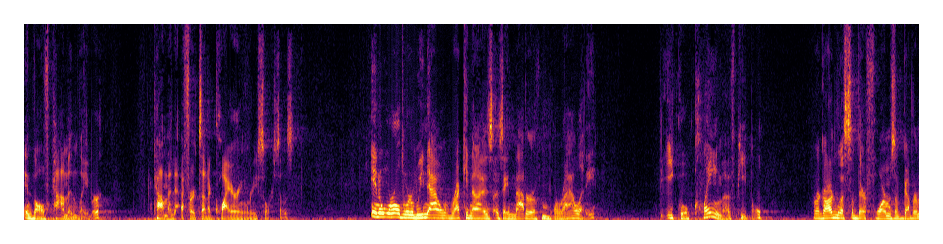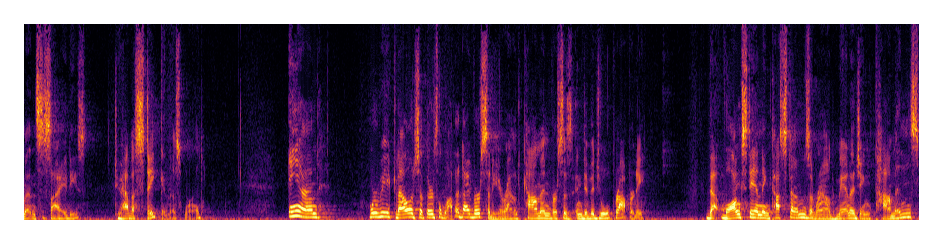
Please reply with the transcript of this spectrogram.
involve common labor, common efforts at acquiring resources. In a world where we now recognize as a matter of morality the equal claim of people, regardless of their forms of government and societies, to have a stake in this world. And where we acknowledge that there's a lot of diversity around common versus individual property. That longstanding customs around managing commons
